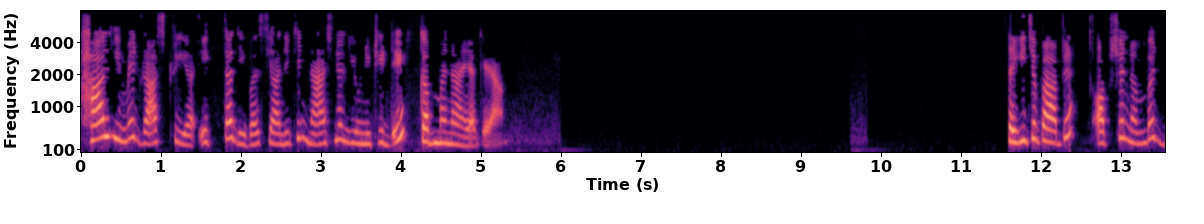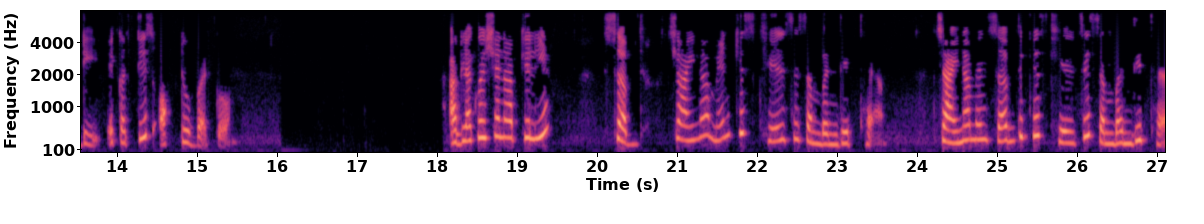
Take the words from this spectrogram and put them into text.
हाल ही में राष्ट्रीय एकता दिवस यानी कि नेशनल यूनिटी डे कब मनाया गया? सही जवाब है ऑप्शन नंबर डी 31 अक्टूबर को। अगला क्वेश्चन आपके लिए। शब्द चाइना मैन किस खेल से संबंधित है? चाइना मैन शब्द किस खेल से संबंधित है?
